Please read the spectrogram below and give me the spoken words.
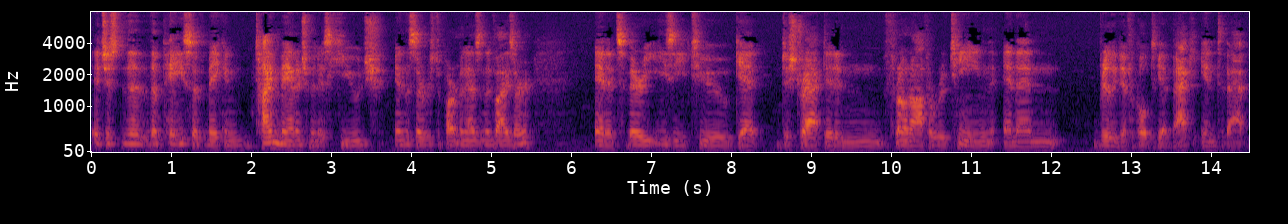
it's just the the pace of making time management is huge in the service department as an advisor and it's very easy to get distracted and thrown off a routine and then really difficult to get back into that.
